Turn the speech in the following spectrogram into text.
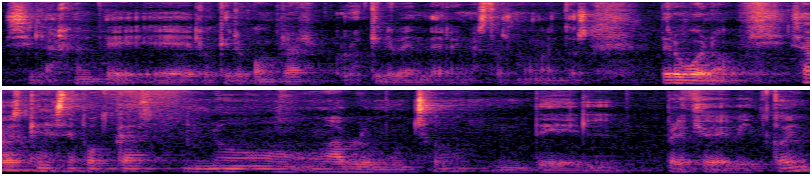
si la gente eh, lo quiere comprar o lo quiere vender en estos momentos. Pero bueno, sabes que en este podcast no hablo mucho del precio de bitcoin,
